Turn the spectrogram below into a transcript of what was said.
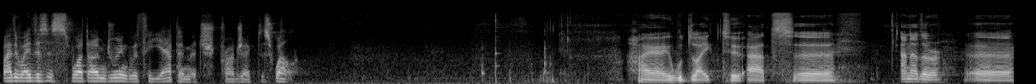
By the way, this is what I'm doing with the AppImage project as well. Hi, I would like to add uh, another uh,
